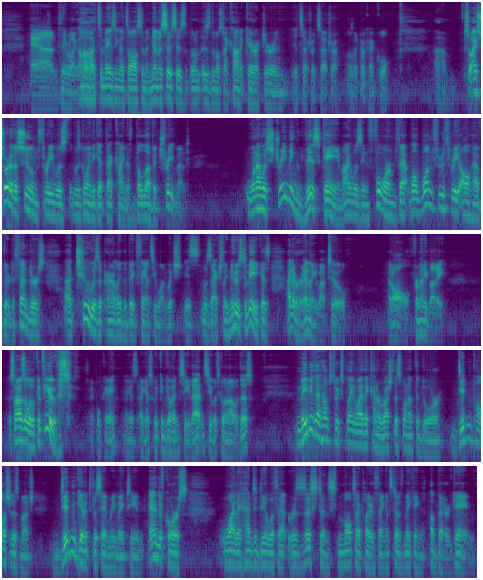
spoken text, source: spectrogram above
And they were like, oh, it's amazing, that's awesome, and Nemesis is, is the most iconic character, and etc., etc. I was like, okay, cool. Um, so I sort of assumed 3 was, was going to get that kind of beloved treatment. When I was streaming this game, I was informed that while 1 through 3 all have their defenders, uh, two is apparently the big fancy one, which is was actually news to me because I never heard anything about two at all from anybody. So I was a little confused. like, okay, I guess I guess we can go ahead and see that and see what's going on with this. Maybe that helps to explain why they kind of rushed this one out the door, didn't polish it as much, didn't give it to the same remake team, and of course, why they had to deal with that resistance multiplayer thing instead of making a better game.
